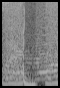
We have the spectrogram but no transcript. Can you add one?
sound.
